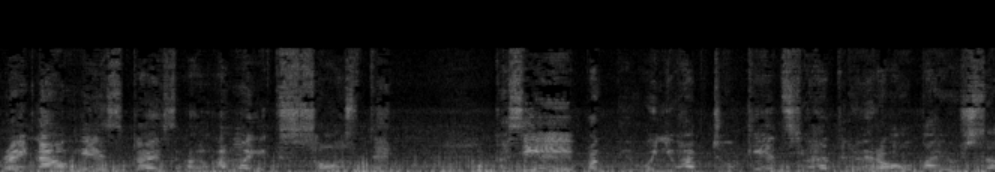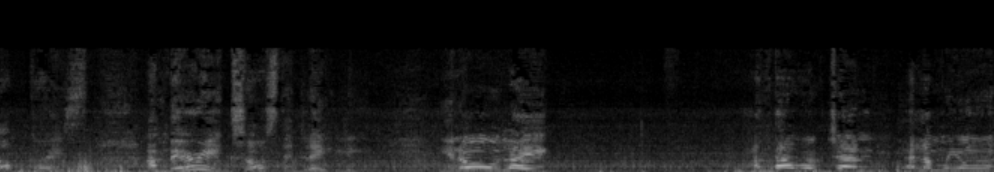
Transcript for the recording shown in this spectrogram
Right now is guys, I'm, I'm like exhausted. Kasi pag when you have two kids, you have to do it all by yourself exhausted lately. You know like ang tawag dyan, alam mo yung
